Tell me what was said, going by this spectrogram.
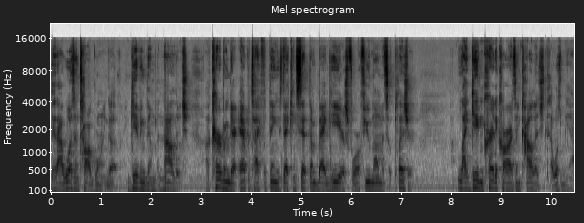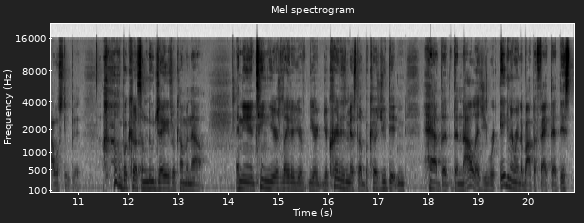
that I wasn't taught growing up, giving them the knowledge, uh, curbing their appetite for things that can set them back years for a few moments of pleasure. Like getting credit cards in college, that was me. I was stupid because some new J's were coming out. And then 10 years later, your, your, your credit is messed up because you didn't have the, the knowledge. You were ignorant about the fact that this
